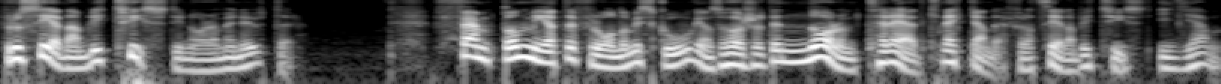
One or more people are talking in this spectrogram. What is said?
för att sedan bli tyst i några minuter. 15 meter från dem i skogen så hörs ett enormt trädknäckande för att sedan bli tyst igen.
